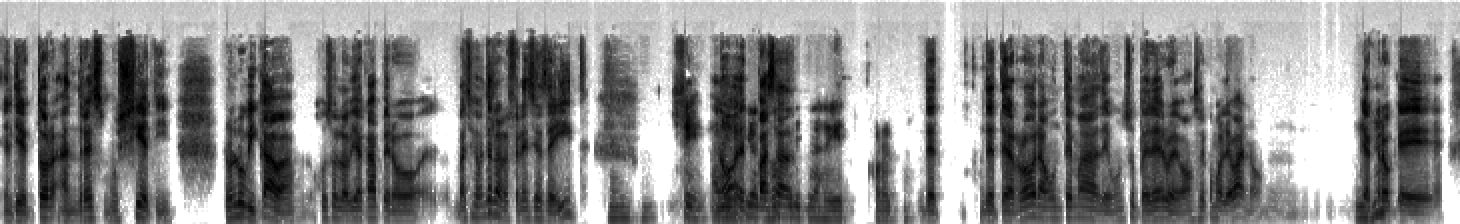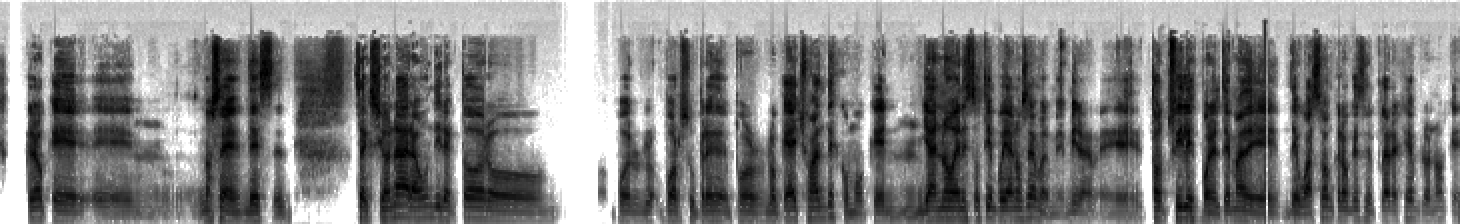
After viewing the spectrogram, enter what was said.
director Andrés Muschietti, no lo ubicaba, justo lo vi acá, pero básicamente la referencia es de It. Sí, ¿no? Pasa de It, correcto. De, de terror a un tema de un superhéroe, vamos a ver cómo le va, ¿no? Ya creo que, creo que, eh, no sé, seccionar a un director o por, por, su por lo que ha hecho antes, como que ya no, en estos tiempos ya no sé, mira, eh, Todd Phillips por el tema de, de, Guasón creo que es el claro ejemplo, ¿no? Que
